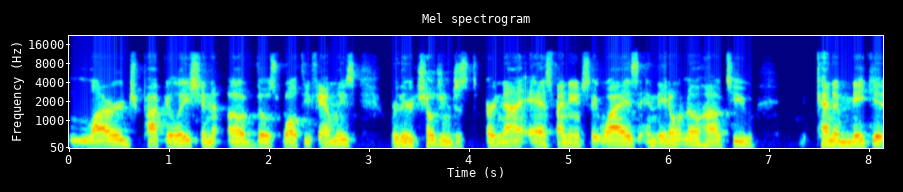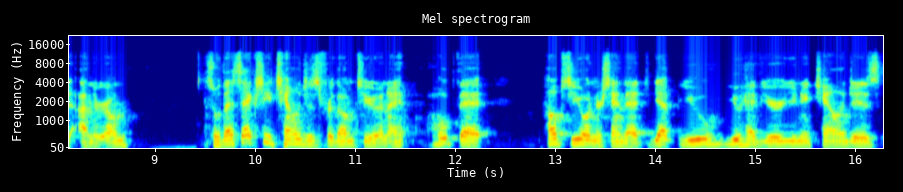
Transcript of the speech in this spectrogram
large population of those wealthy families where their children just are not as financially wise and they don't know how to kind of make it on their own. So that's actually challenges for them too. And I hope that helps you understand that, yep, you you have your unique challenges.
